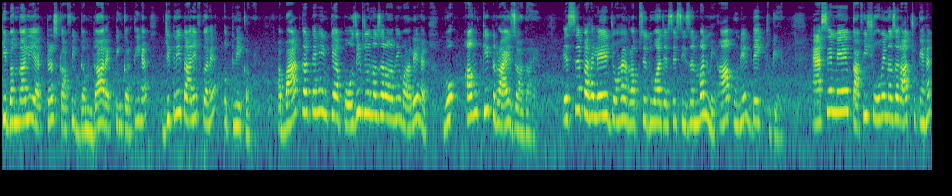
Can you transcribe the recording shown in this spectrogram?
कि बंगाली एक्टर्स काफ़ी दमदार एक्टिंग करती है। जितनी तारीफ़ करें, उतनी कम है। अब बात करते हैं इनके अपोजिट जो नज़र आने वाले हैं, वो अंकित राय ज़्यादा है। इससे पहले जो है रब से दुआ जैसे सीज़न वन में आप उन्हें देख चुके हैं। ऐसे में काफ़ी शो में नज़र आ चुके हैं,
